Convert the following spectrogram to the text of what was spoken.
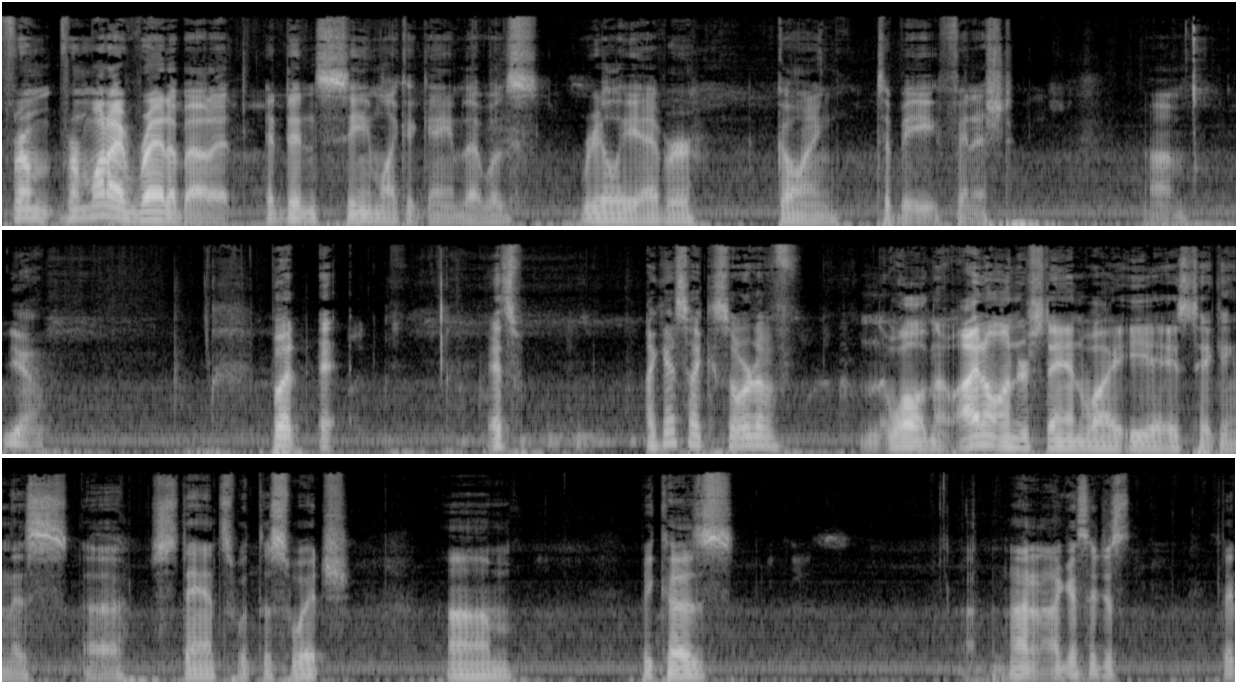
from from what I read about it, it didn't seem like a game that was really ever going to be finished. Um, Yeah. but it, it's, I guess like sort of, well, no, I don't understand why EA is taking this uh, stance with the Switch, um, because I don't know. I guess they just they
